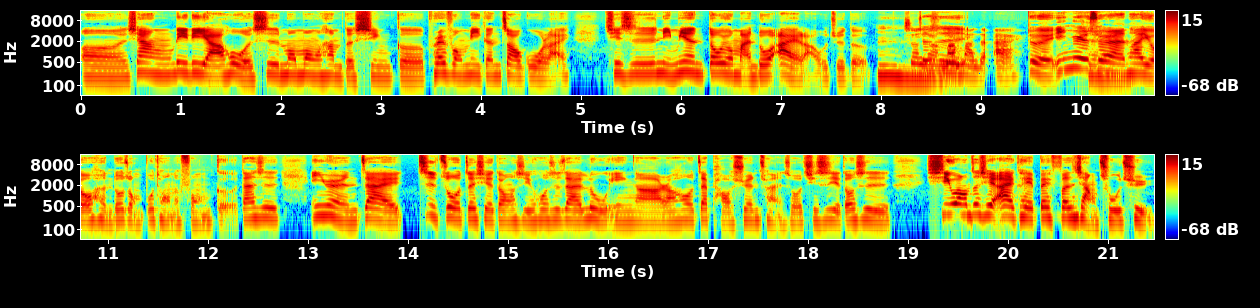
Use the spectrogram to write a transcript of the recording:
呃，像丽丽啊，或者是梦梦他们的新歌《Pray for Me》跟《照过来》，其实里面都有蛮多爱啦。我觉得，嗯，真的满满的爱。对，音乐虽然它有很多种不同的风格，但是音乐人在制作这些东西，或是在录音啊，然后在跑宣传的时候，其实也都是希望这些爱可以被分享出去。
